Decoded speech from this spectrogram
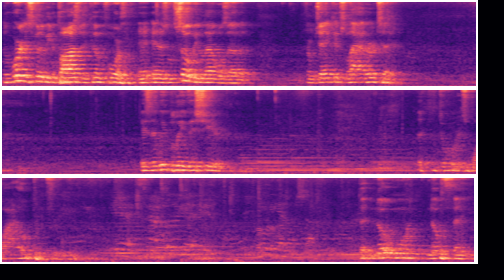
the word that's going to be deposited and come forth, and, there's so many levels of it. From Jacob's ladder to is that we believe this year is wide open for you. That no one, no thing,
